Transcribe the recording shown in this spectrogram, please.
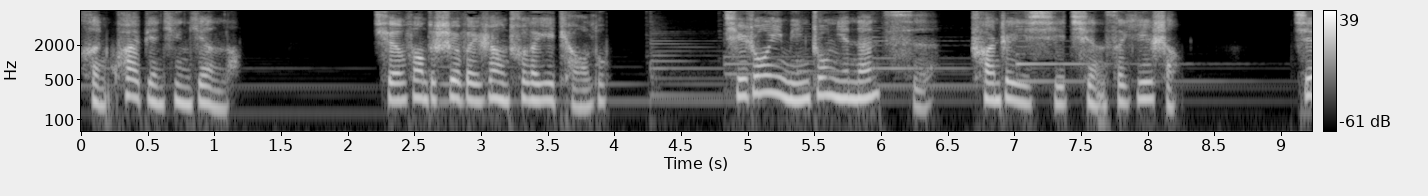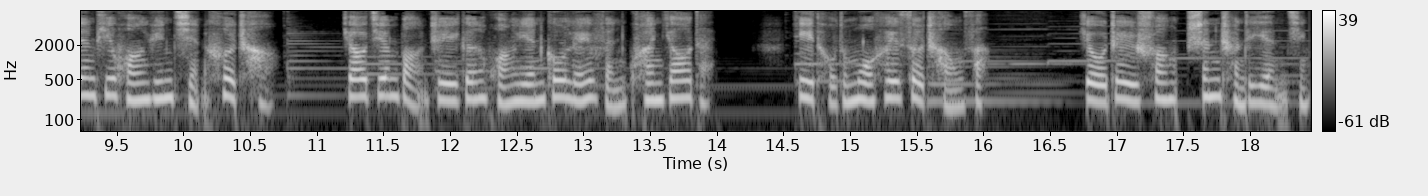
很快便应验了。前方的侍卫让出了一条路。其中一名中年男子穿着一袭浅色衣裳，肩披黄云锦鹤氅，腰间绑着一根黄连钩雷纹宽腰带，一头的墨黑色长发，有着一双深沉的眼睛，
